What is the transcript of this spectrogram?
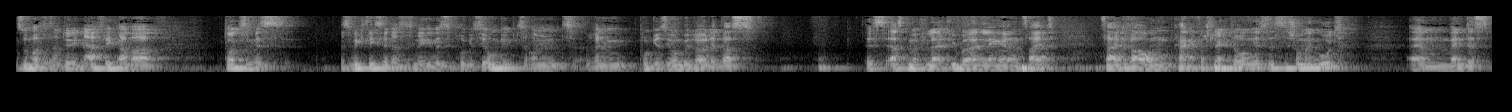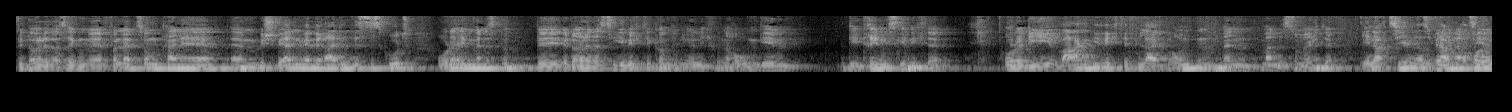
sowas ist natürlich nervig, aber trotzdem ist das Wichtigste, dass es eine gewisse Progression gibt. Und wenn Progression bedeutet, dass es erstmal vielleicht über einen längeren Zeit, Zeitraum keine Verschlechterung ist, ist es schon mal gut. Ähm, wenn das bedeutet, dass irgendeine Verletzung keine ähm, Beschwerden mehr bereitet, ist es gut. Oder eben wenn es be bedeutet, dass die Gewichte kontinuierlich nach oben gehen, die Trainingsgewichte. Oder die Wagengewichte vielleicht nach unten, wenn man das so möchte. Je nach Zielen. Also wir, haben auch, mal,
